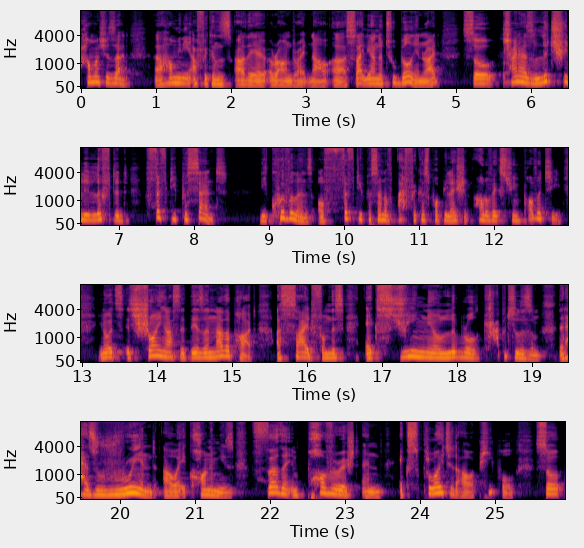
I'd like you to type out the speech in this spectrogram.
how much is that? Uh, how many africans are there around right now? Uh, slightly under 2 billion right? So china has literally lifted 50% the equivalent of 50% of Africa's population out of extreme poverty. You know, it's, it's showing us that there's another part aside from this extreme neoliberal capitalism that has ruined our economies, further impoverished and exploited our people. So,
